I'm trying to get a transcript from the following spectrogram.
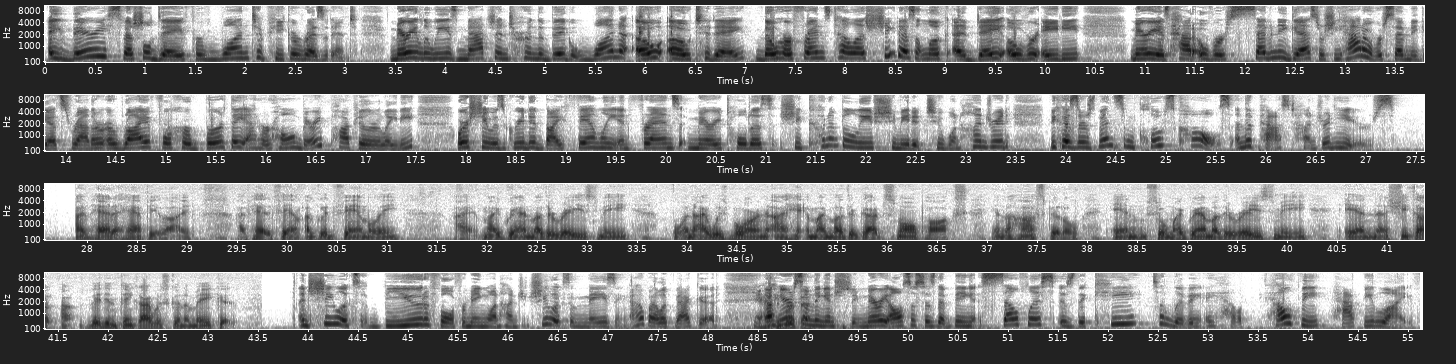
A very special day for one Topeka resident. Mary Louise Matchan turned the big 100 today. Though her friends tell us she doesn't look a day over 80, Mary has had over 70 guests, or she had over 70 guests rather, arrive for her birthday at her home, very popular lady, where she was greeted by family and friends. Mary told us she couldn't believe she made it to 100 because there's been some close calls in the past 100 years. I've had a happy life. I've had a, fam a good family. I, my grandmother raised me. When I was born, I my mother got smallpox in the hospital, and so my grandmother raised me, and uh, she thought, uh, they didn't think I was going to make it. And she looks beautiful for being 100. She looks amazing. I hope I look that good. Yeah, now, here's birthday. something interesting. Mary also says that being selfless is the key to living a health, healthy, happy life.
